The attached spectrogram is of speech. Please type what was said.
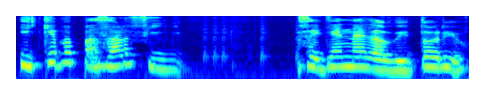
¿Y qué va a pasar si se llena el auditorio?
